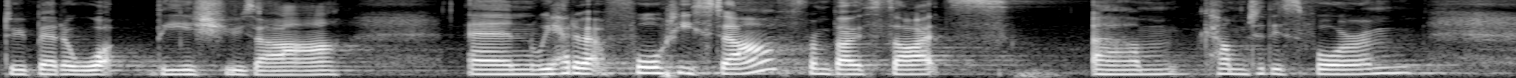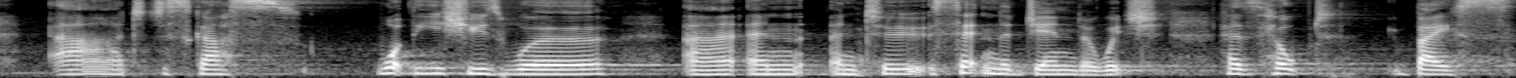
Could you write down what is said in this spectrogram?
do better, what the issues are. And we had about 40 staff from both sites um, come to this forum uh, to discuss what the issues were uh, and, and to set an agenda which has helped base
